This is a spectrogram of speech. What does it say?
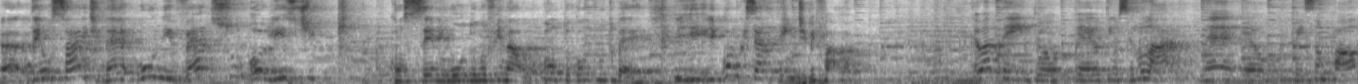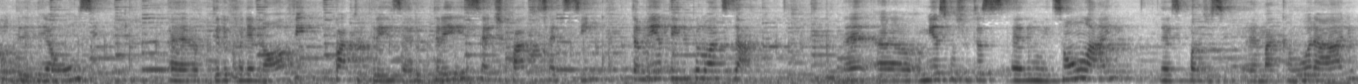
ah, tem um site, né? Universo Holistic com C mudo no final, ponto .com.br. E, e como que você atende? Me fala. Eu atendo, é, eu tenho celular, né? Eu estou em São Paulo, DDD 11. É, o telefone é 94303-7475. Também atendo pelo WhatsApp. Né? Ah, minhas consultas é, no momento são online. Né? Você pode é, marcar um horário,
